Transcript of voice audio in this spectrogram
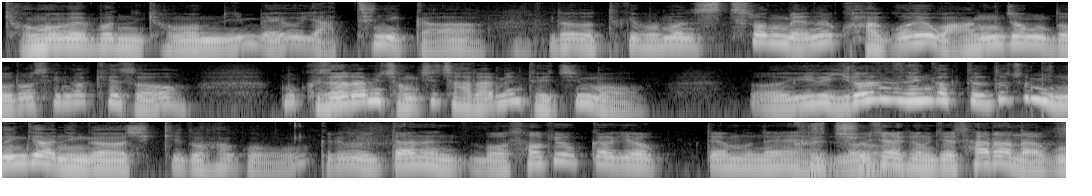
경험해 본 경험이 매우 얕으니까 이런 어떻게 보면 스트롱맨을 과거의 왕 정도로 생각해서 뭐 그 사람이 정치 잘하면 되지 뭐. 어, 이런 생각들도 좀 있는 게 아닌가 싶기도 하고. 그리고 일단은 뭐 석유 가격 때문에 그렇죠. 러시아 경제 살아나고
